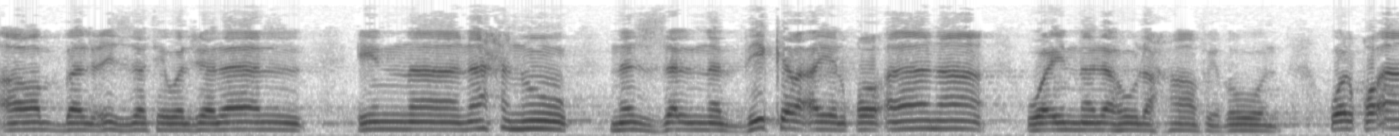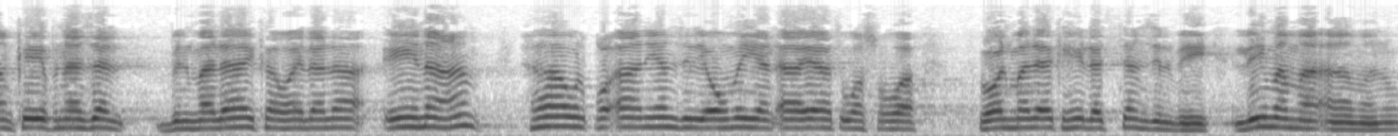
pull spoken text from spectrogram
رب العزة والجلال إنا نحن نزلنا الذكر أي القرآن وإن له لحافظون. والقرآن كيف نزل؟ بالملائكة وإلا لا؟ إي نعم. ها القرآن ينزل يوميا آيات وصور والملائكة هي التي تنزل به. لم ما آمنوا؟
